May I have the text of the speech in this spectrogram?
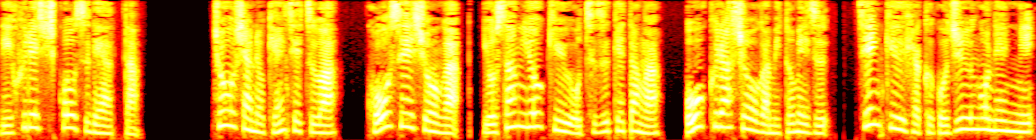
リフレッシュコースであった。庁舎の建設は厚生省が予算要求を続けたが、大蔵省が認めず、1955年に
